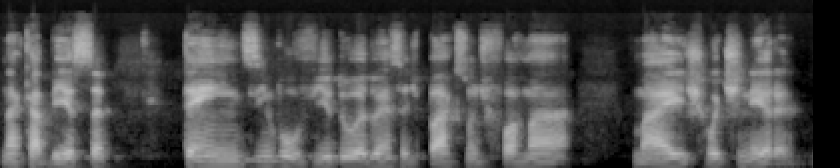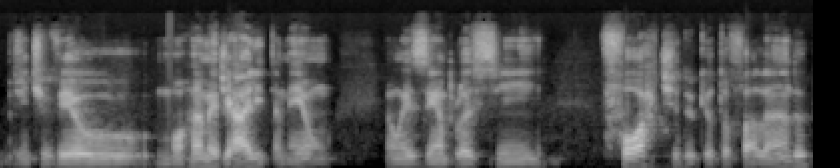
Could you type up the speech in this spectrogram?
na cabeça, têm desenvolvido a doença de Parkinson de forma mais rotineira. A gente vê o Mohamed Ali também é um, é um exemplo assim forte do que eu estou falando.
